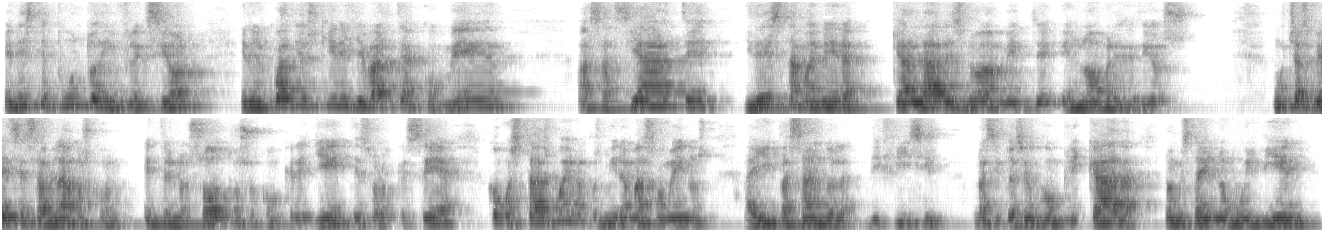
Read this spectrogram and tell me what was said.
en este punto de inflexión en el cual Dios quiere llevarte a comer, a saciarte y de esta manera que alabes nuevamente el nombre de Dios. Muchas veces hablamos con, entre nosotros o con creyentes o lo que sea. ¿Cómo estás? Bueno, pues mira, más o menos ahí pasándola, difícil, una situación complicada, no me está yendo muy bien.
